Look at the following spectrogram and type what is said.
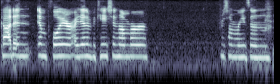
got an employer identification number for some reason.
